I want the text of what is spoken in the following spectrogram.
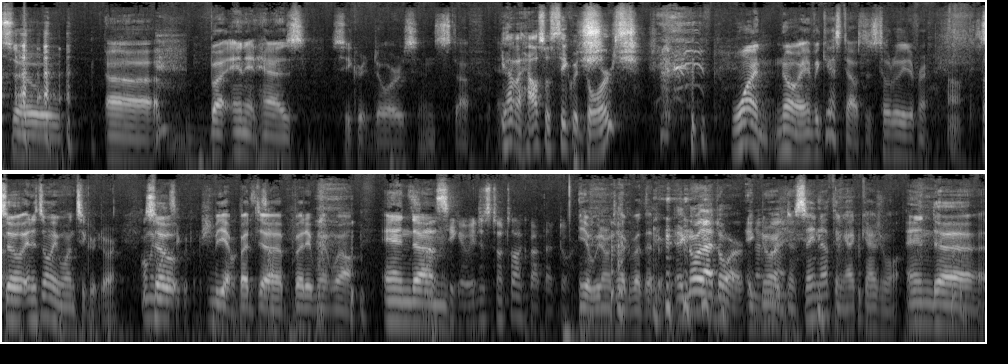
So, uh, but and it has secret doors and stuff. You have a house with secret doors. One, no, I have a guest house. It's totally different. Oh, so, and it's only one secret door. Only so, one secret door. yeah, but uh, but it went well. And It's not um, a secret. We just don't talk about that door. yeah, we don't talk about that door. Ignore that door. Ignore it. mind. Say nothing. Act casual. And uh,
